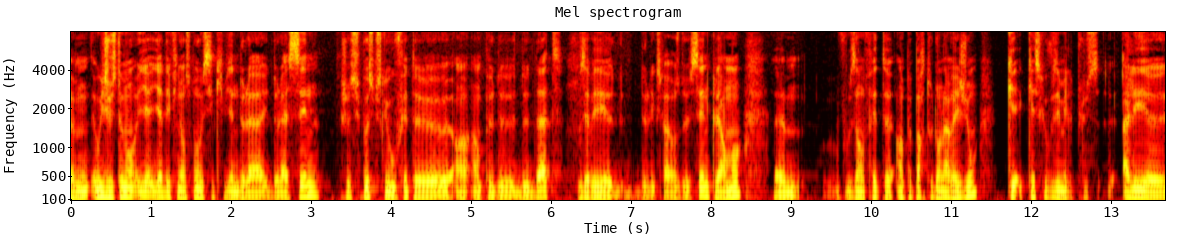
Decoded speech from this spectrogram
Euh, oui, justement, il y, a- des financements aussi qui viennent de la, de la scène, je suppose, puisque vous faites euh, un, peu de, date. Vous avez de, l'expérience de scène, clairement. Euh, vous en faites un peu partout dans la région. Qu'est- Qu'est-ce que vous aimez le plus? Aller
